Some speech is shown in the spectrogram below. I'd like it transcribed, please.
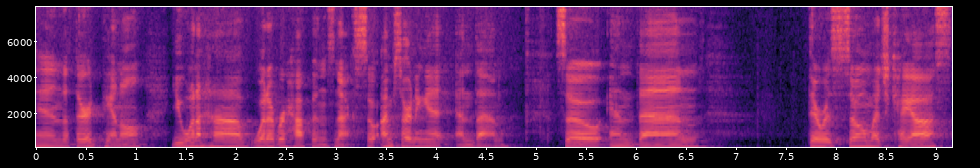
In the third panel, you want to have whatever happens next. So I'm starting it and then. So, and then there was so much chaos.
